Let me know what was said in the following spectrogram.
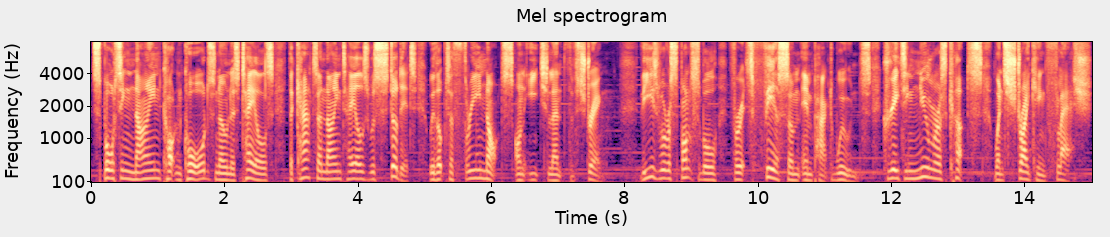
Sporting nine cotton cords, known as tails, the cat o' nine tails was studded with up to three knots on each length of string. These were responsible for its fearsome impact wounds, creating numerous cuts when striking flesh.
